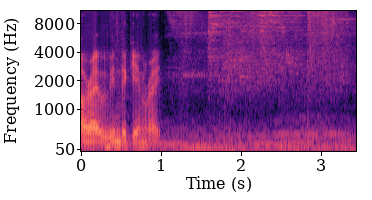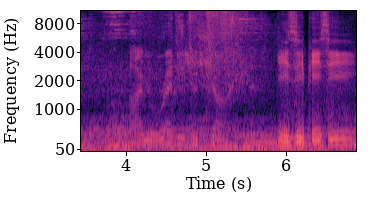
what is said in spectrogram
Alright, we win the game, right? I'm ready to shine. Easy peasy.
